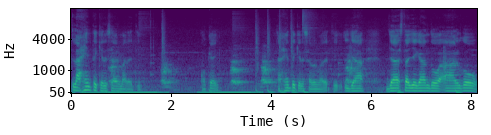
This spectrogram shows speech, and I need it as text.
la gente quiere saber más de ti. ¿Ok? La gente quiere saber más de ti. Y ya, ya está llegando a algo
